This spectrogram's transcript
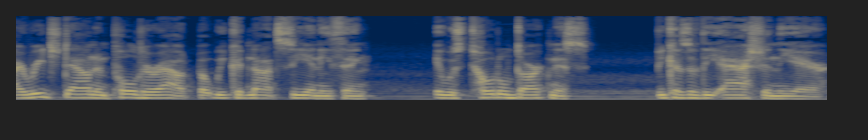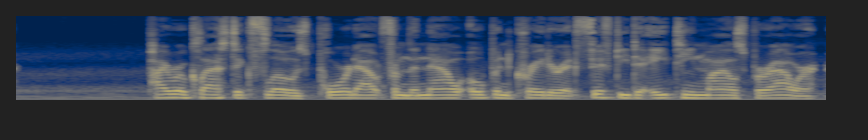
I reached down and pulled her out, but we could not see anything. It was total darkness because of the ash in the air. Pyroclastic flows poured out from the now opened crater at 50 to 18 miles per hour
